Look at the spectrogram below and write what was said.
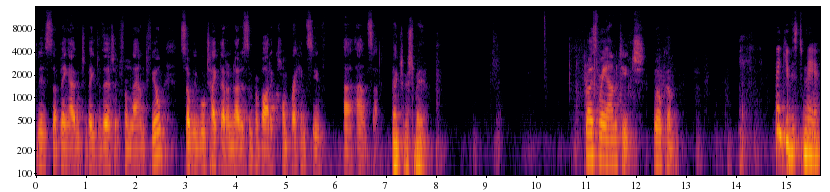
that is uh, being able to be diverted from landfill. So we will take that on notice and provide a comprehensive uh, answer. Thanks, Mr Mayor. Rosemary Armitage, welcome. Thank you, Mr Mayor.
